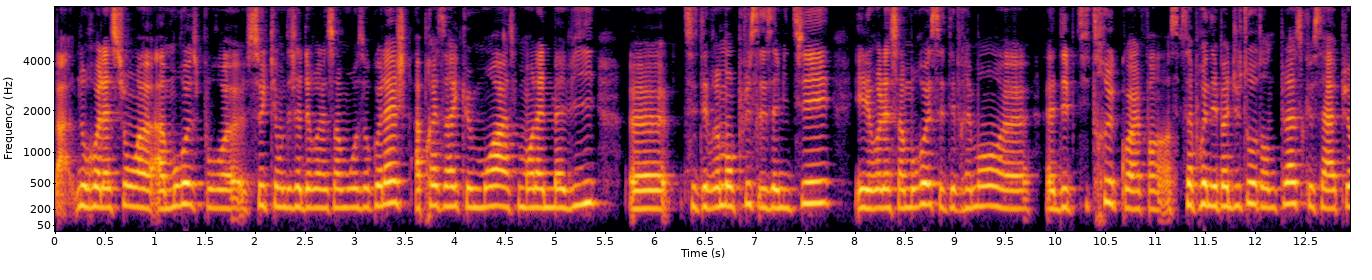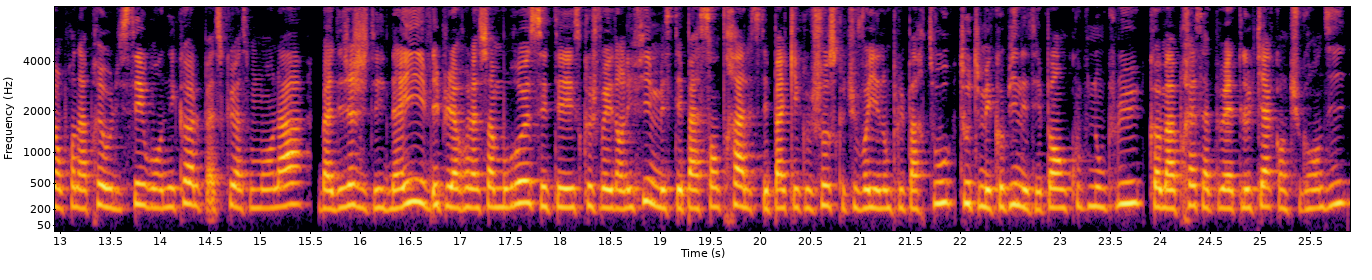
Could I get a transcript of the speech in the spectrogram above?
bah, nos relations euh, amoureuses pour euh, ceux qui ont déjà des relations amoureuses au collège. Après, c'est vrai que moi, à ce moment-là de ma vie, euh, c'était vraiment plus les amitiés et les relations amoureuses c'était vraiment euh, des petits trucs quoi. Enfin ça prenait pas du tout autant de place que ça a pu en prendre après au lycée ou en école parce que à ce moment-là bah déjà j'étais naïve. Et puis la relation amoureuse c'était ce que je voyais dans les films mais c'était pas central. C'était pas quelque chose que tu voyais non plus partout. Toutes mes copines n'étaient pas en couple non plus comme après ça peut être le cas quand tu grandis.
